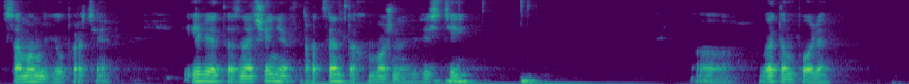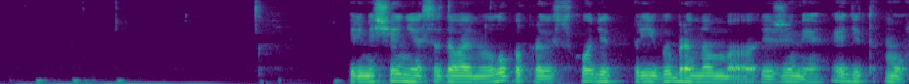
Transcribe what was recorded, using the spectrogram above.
в самом viewport. Или это значение в процентах можно ввести а, в этом поле. Перемещение создаваемого лупа происходит при выбранном а, режиме Edit Move.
